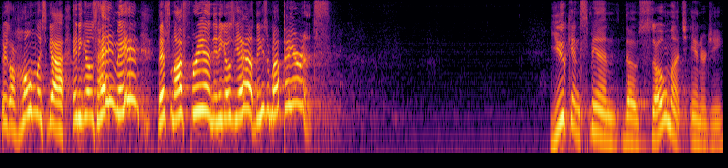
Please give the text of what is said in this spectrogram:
There's a homeless guy and he goes, Hey man, that's my friend. And he goes, Yeah, these are my parents. You can spend those so much energy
